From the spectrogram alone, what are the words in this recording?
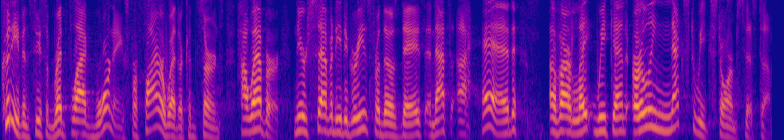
Could even see some red flag warnings for fire weather concerns. However, near 70 degrees for those days, and that's ahead of our late weekend, early next week storm system.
